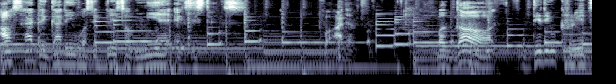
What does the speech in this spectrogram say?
Outside the garden was a place of mere existence for Adam. But God didn't create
